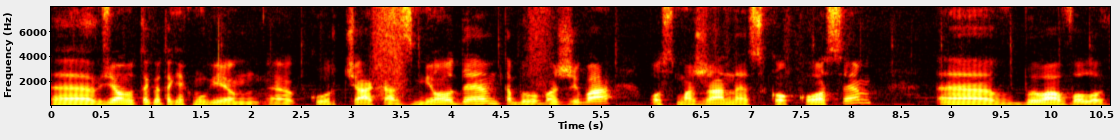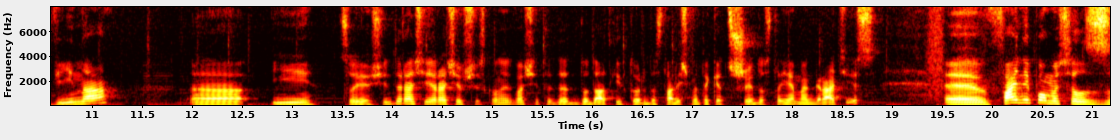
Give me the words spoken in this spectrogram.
E, wziąłem do tego, tak jak mówiłem, e, kurczaka z miodem, to były warzywa osmażane z kokosem, e, była wolowina e, i co jeszcze? I raczej, raczej wszystko. No i właśnie te, te dodatki, które dostaliśmy, takie trzy dostajemy gratis. E, Fajny pomysł z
